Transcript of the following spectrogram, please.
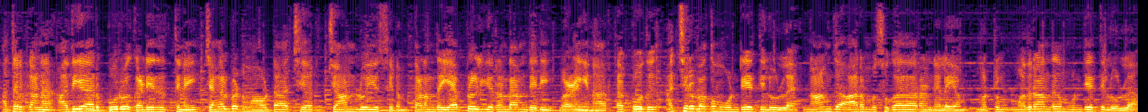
அதற்கான அதிகாரப்பூர்வ கடிதத்தினை செங்கல்பட்டு மாவட்ட ஆட்சியர் ஜான் லூயிஸிடம் கடந்த ஏப்ரல் இரண்டாம் தேதி வழங்கினார். தற்போது அச்சிறுபாக்கம் ஒன்றியத்தில் உள்ள நான்கு ஆரம்ப சுகாதார நிலையம் மற்றும் மதுராந்தகம் ஒன்றியத்தில் உள்ள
